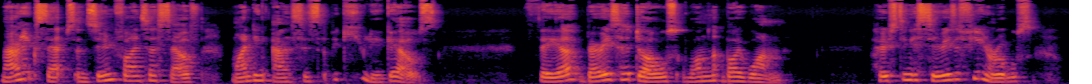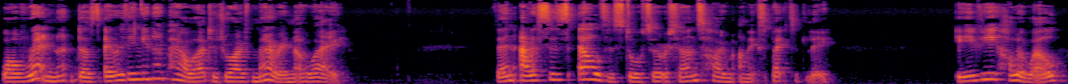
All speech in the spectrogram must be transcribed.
Marin accepts and soon finds herself minding Alice's peculiar girls. Thea buries her dolls one by one, hosting a series of funerals while Wren does everything in her power to drive Marin away. Then Alice's eldest daughter returns home unexpectedly. Evie Hollowell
